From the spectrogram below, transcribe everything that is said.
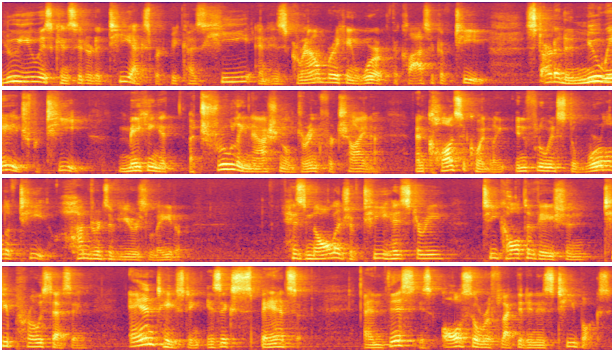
Lu Yu is considered a tea expert because he and his groundbreaking work, The Classic of Tea, started a new age for tea, making it a truly national drink for China and consequently influenced the world of tea hundreds of years later. His knowledge of tea history, tea cultivation, tea processing, and tasting is expansive, and this is also reflected in his tea books.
